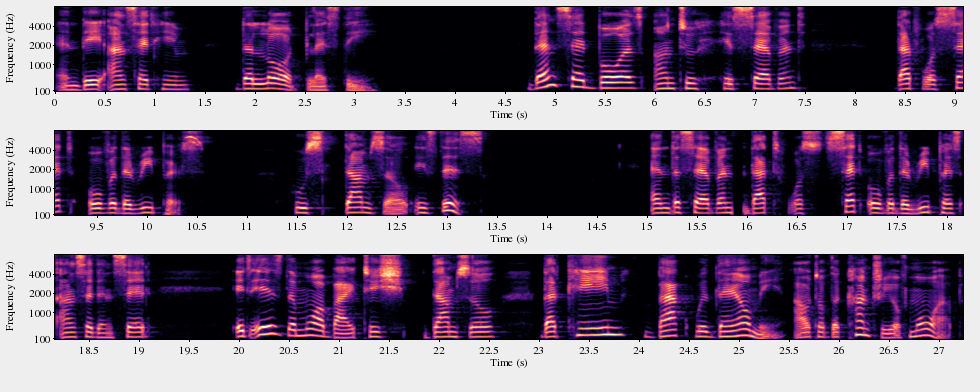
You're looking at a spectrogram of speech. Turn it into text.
And they answered him, The Lord bless thee. Then said Boaz unto his servant that was set over the reapers, Whose damsel is this? And the servant that was set over the reapers answered and said, It is the Moabitish damsel that came back with Naomi out of the country of Moab.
